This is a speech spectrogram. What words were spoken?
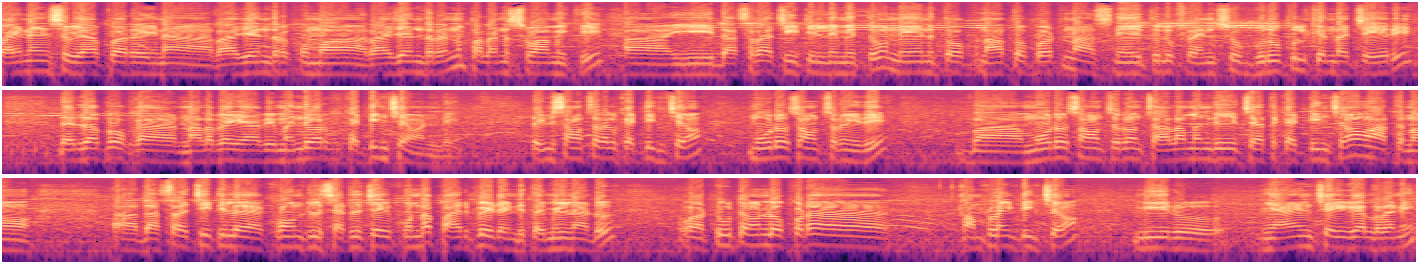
ఫైనాన్స్ వ్యాపారి అయిన రాజేంద్ర కుమార్ రాజేంద్రన్ పళనిస్వామికి ఈ దసరా చీటీల నిమిత్తం నేనుతో నాతో పాటు నా స్నేహితులు ఫ్రెండ్స్ గ్రూపుల కింద చేరి దరిదాపు ఒక నలభై యాభై మంది వరకు కట్టించామండి. రెండు సంవత్సరాలు కట్టించాం. మూడో సంవత్సరం ఇది. మూడో సంవత్సరం చాలామంది చేత కట్టించాం. అతను దసరా చీటీల అకౌంట్లు సెటిల్ చేయకుండా పారిపోయాడండి తమిళనాడు. టూ టౌన్లో కూడా కంప్లైంట్ ఇచ్చాం. మీరు న్యాయం చేయగలరని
